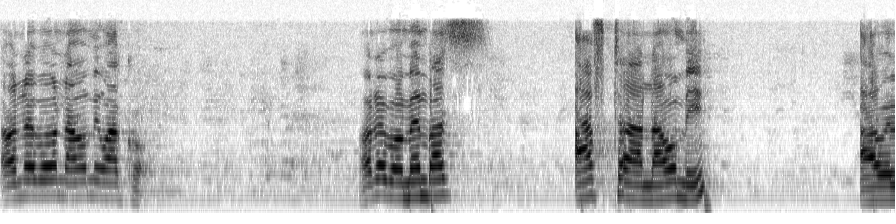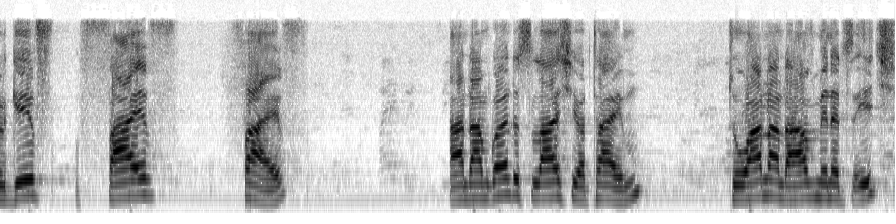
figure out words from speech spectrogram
Honorable Naomi Waqo. Honorable members, after Naomi, I will give five, five, and I'm going to slash your time to one and a half minutes each.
